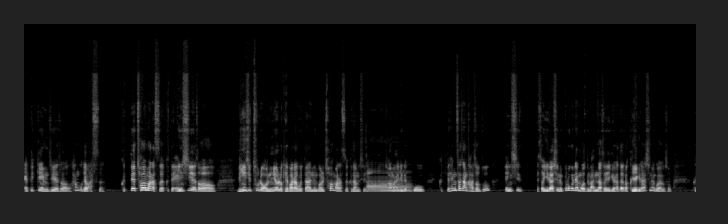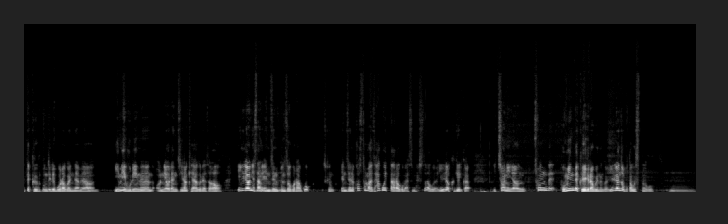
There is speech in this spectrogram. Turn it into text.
에픽 게임즈에서 한국에 왔어요. 그때 처음 알았어요. 그때 NC에서 리니지 2를 언리얼로 개발하고 있다는 걸 처음 알았어요. 그 당시에. 아. 처음 알게 됐고 그때 행사장 가서도 NC 에서 일하시는 프로그래머들 만나서 얘기를 하다가 그 얘기를 하시는 거예요. 그래서 그때 그분들이 뭐라고 했냐면 이미 우리는 언리얼 엔진이랑 계약을 해서 1년 이상 엔진 음. 분석을 하고 지금 엔진을 커스터마이즈 하고 있다라고 말씀하시더라고요. 1년 그게 그러니까 2002년 초인데 봄인데 그 얘기를 하고 있는 거예요. 1년 전부터 하고 있었다고. 음.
